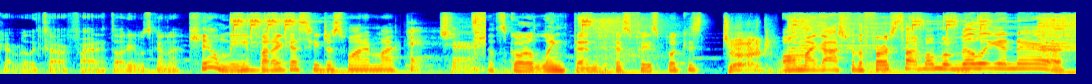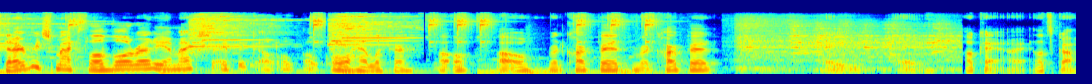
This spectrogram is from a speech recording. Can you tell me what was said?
Got really terrified. I thought he was gonna kill me, but I guess he just wanted my picture. Let's go to LinkedIn because Facebook is dead. Oh my gosh, for the first time, I'm a millionaire. Did I reach max level already? I'm actually, I think, oh, oh, oh, oh liquor. Uh oh, uh oh, red carpet, red carpet. Hey, hey. Okay, all right, let's go.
